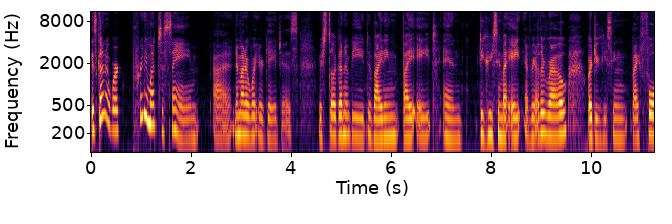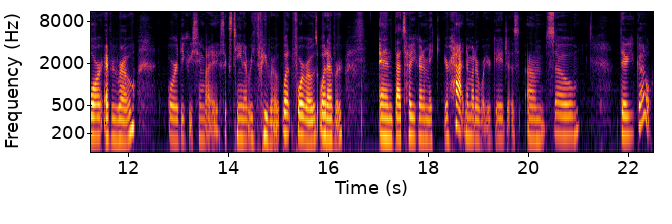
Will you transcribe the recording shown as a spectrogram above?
is going to work pretty much the same uh, no matter what your gauge is. You're still going to be dividing by 8 and decreasing by 8 every other row, or decreasing by 4 every row, or decreasing by 16 every 3 row, what 4 rows, whatever. And that's how you're going to make your hat no matter what your gauge is. Um, so there you go.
